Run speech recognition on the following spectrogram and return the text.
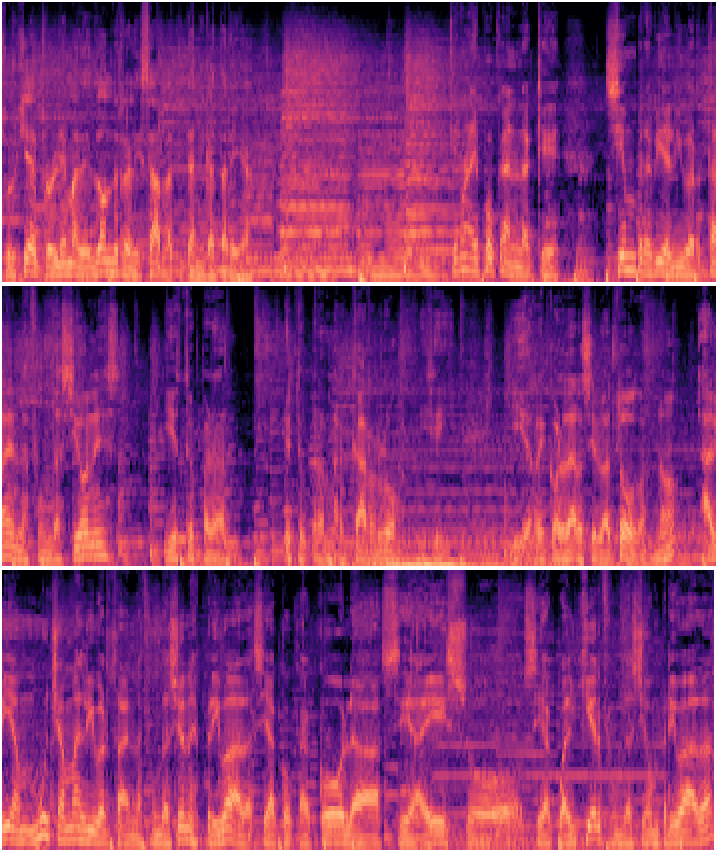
surgía el problema de dónde realizar la titánica tarea. Era una época en la que siempre había libertad en las fundaciones, y esto es para, esto es para marcarlo y, y recordárselo a todos, ¿no? Había mucha más libertad en las fundaciones privadas, sea Coca-Cola, sea ESO, sea cualquier fundación privada,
